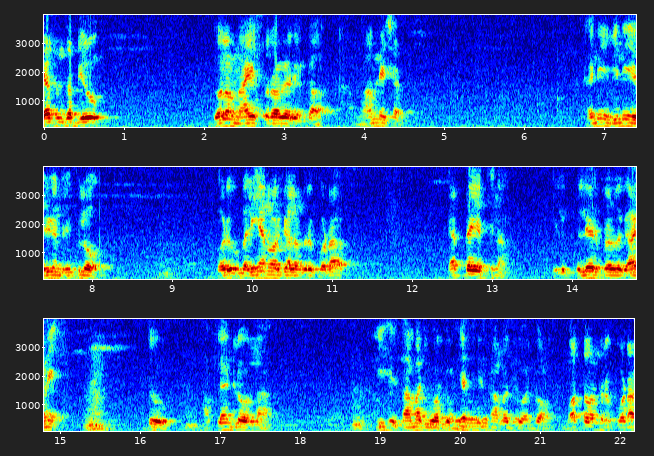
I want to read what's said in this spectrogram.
శాసనసభ్యులు దోలం నాగేశ్వరరావు గారి యొక్క నామినేషన్ కని విని ఎరిగిన రీతిలో బడుగు బలిహీన వర్గాలందరూ కూడా పెద్ద ఎత్తున వీళ్ళు కొల్లేరు ప్రజలు కానీ ఇటు అప్లాంట్లో ఉన్న బీసీ సామాజిక వర్గం ఎస్సీ సామాజిక వర్గం మొత్తం అందరూ కూడా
